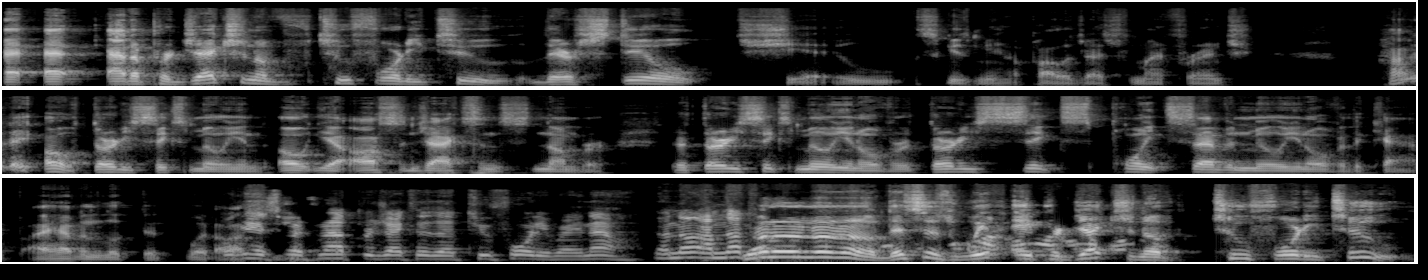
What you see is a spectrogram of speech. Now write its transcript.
At, at, at, a projection of 242, they're still shit. Ooh, excuse me, I apologize for my French. How did they? Oh, 36 million. Oh, yeah, Austin Jackson's number. They're 36 million over 36.7 million over the cap. I haven't looked at what. Okay, Austin so it's not projected at 240 right now. No, no, I'm not. No, no, no, no. This is with a projection of 242.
